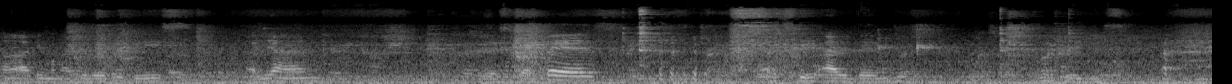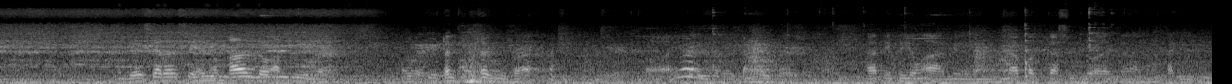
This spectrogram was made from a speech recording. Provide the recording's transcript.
ang ating mga celebrities, ayan, Les Cortez, si Alden Rodriguez. Hindi, siya raw si ano, Carlo Aquino. Kitang-kita niyo ba? Oh, ayan, kitang-kita. At ito yung aming napagkasunduan na kainin.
